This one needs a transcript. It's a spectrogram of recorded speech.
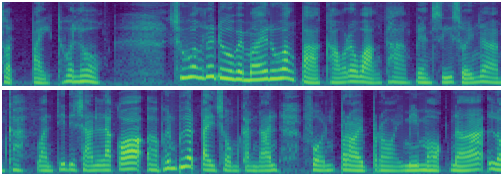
สดไปทั่วโลก ช่วงฤดูใบไม้ร่วงป่าเขาระหว่างทางเปลี่ยนสีสวยงามค่ะ วันที่ดิฉันแล้วก็เพื่อนๆไปชมกันนั้น ฝนปล่อยๆ มีหมอกหนาล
